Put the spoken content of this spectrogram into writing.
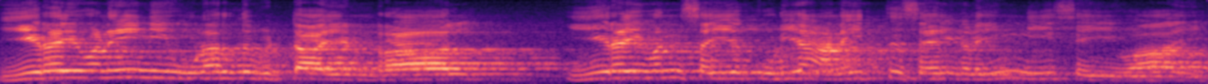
இறைவனை நீ உணர்ந்து விட்டாய் என்றால் இறைவன் செய்யக்கூடிய அனைத்து செயல்களையும் நீ செய்வாய்.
